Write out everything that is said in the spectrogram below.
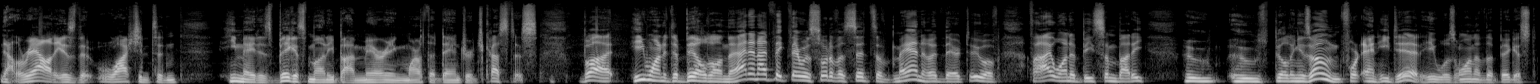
Now the reality is that Washington he made his biggest money by marrying Martha Dandridge Custis. But he wanted to build on that. And I think there was sort of a sense of manhood there, too, of I want to be somebody who who's building his own fort. And he did. He was one of the biggest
